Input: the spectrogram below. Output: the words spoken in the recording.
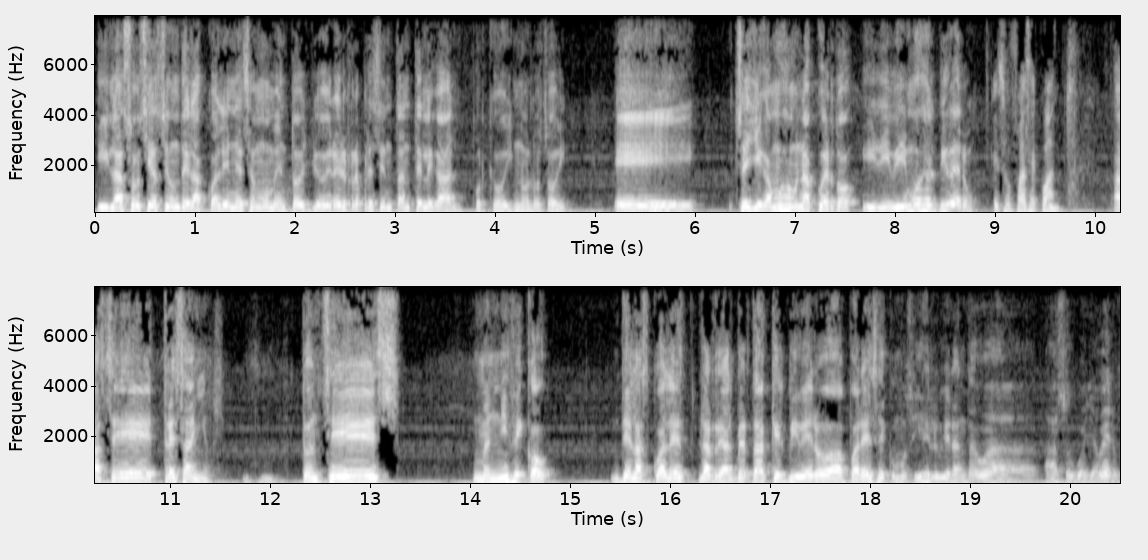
y la asociación de la cual en ese momento yo era el representante legal, porque hoy no lo soy, eh, se llegamos a un acuerdo y dividimos el vivero ¿Eso fue hace cuánto? hace tres años. Entonces, magnífico, de las cuales la real verdad que el vivero aparece como si se le hubieran dado a, a su guayabero.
